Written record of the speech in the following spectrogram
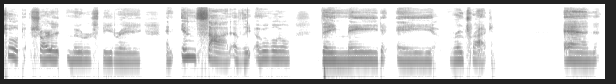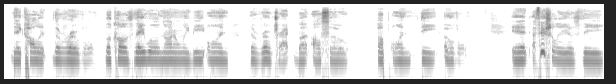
took Charlotte Motor Speedway and inside of the oval they made a road track and they call it the roval because they will not only be on the road track but also up on the oval. It officially is the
